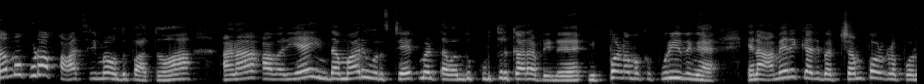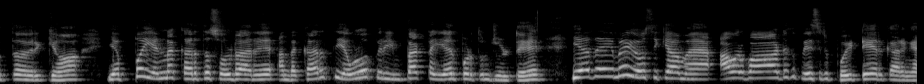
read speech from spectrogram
நம்ம கூட அப்போ ஆச்சரியமா வந்து பார்த்தோம். ஆனா அவர் ஏன் இந்த மாதிரி ஒரு ஸ்டேட்மெண்ட்டை வந்து கொடுத்துருக்காரு அப்படின்னு இப்போ நமக்கு புரியுதுங்க. ஏன்னா அமெரிக்க அதிபர் ட்ரம்ப் அவர்களை பொறுத்த வரைக்கும் எப்போ என்ன கருத்தை சொல்றாரு அந்த கருத்து எவ்வளோ பெரிய இம்பாக்டை ஏற்படுத்தும்னு சொல்லிட்டு எதையுமே யோசிக்காம அவர் பாட்டுக்கு பேசிட்டு போயிட்டே இருக்காருங்க.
